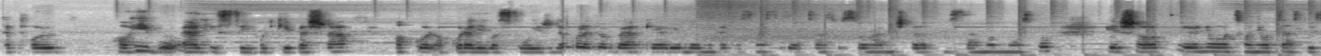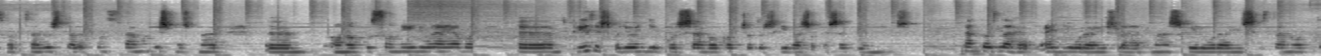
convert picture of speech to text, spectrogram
tehát ha, ő, ha a hívó elhiszi, hogy képes rá, akkor, akkor elég a szó is. De gyakorlatilag bárki elér minket a 123-as telefonszámon mosztok, és a 88-110-600-as telefonszámon is most már a nap 24 órájában krízis vagy öngyilkossággal kapcsolatos hívások esetén is. Tehát az lehet egy óra is, lehet másfél óra is, hiszen ott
